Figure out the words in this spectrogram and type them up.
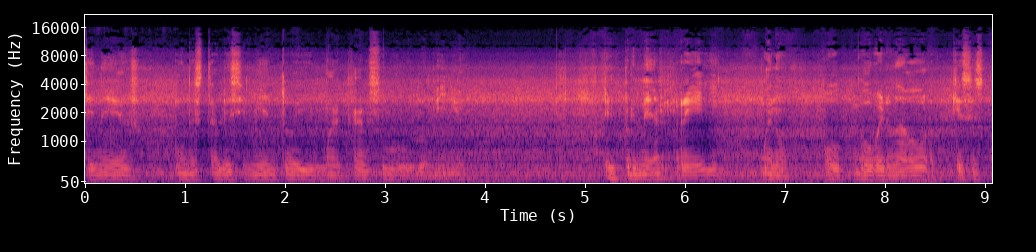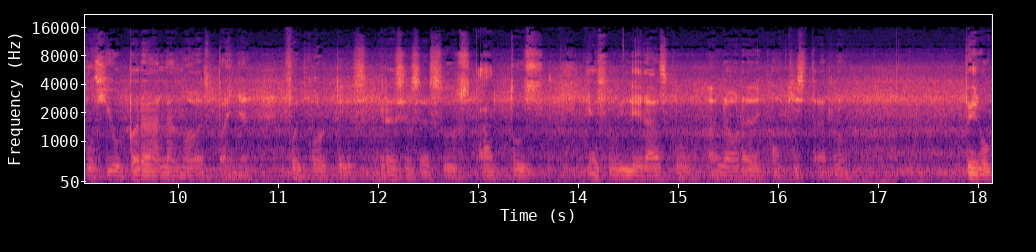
tener un establecimiento y marcar su dominio. El primer rey, bueno, gobernador que se escogió para la Nueva España fue Cortés, gracias a sus actos y a su liderazgo a la hora de conquistarlo. Pero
